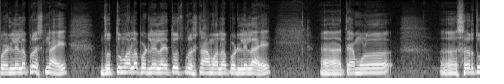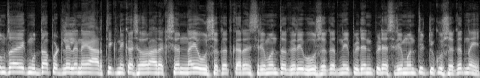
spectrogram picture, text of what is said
पडलेला प्रश्न आहे. जो तुम्हाला पडलेला आहे तोच प्रश्न आम्हाला पडलेला आहे. त्यामुळं सर तुमचा एक मुद्दा पटलेला नाही. आर्थिक निकषावर आरक्षण नाही होऊ शकत कारण श्रीमंत गरीब होऊ शकत नाही. पिढ्यानपिढ्या श्रीमंती टिकू शकत नाही.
